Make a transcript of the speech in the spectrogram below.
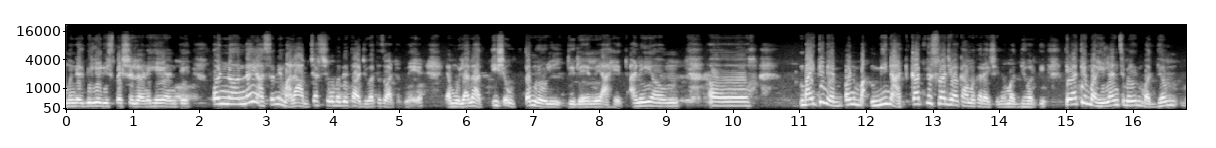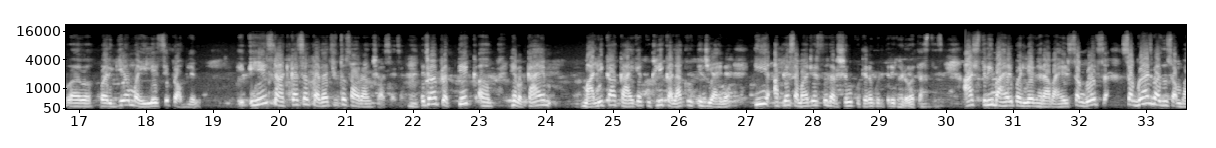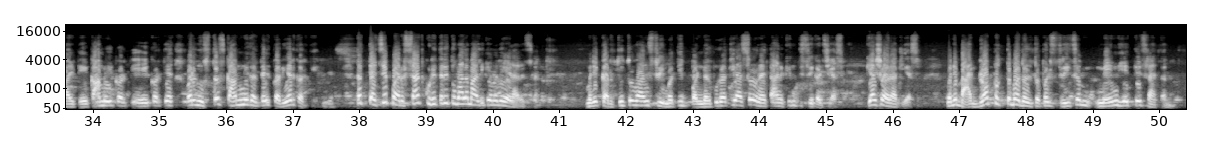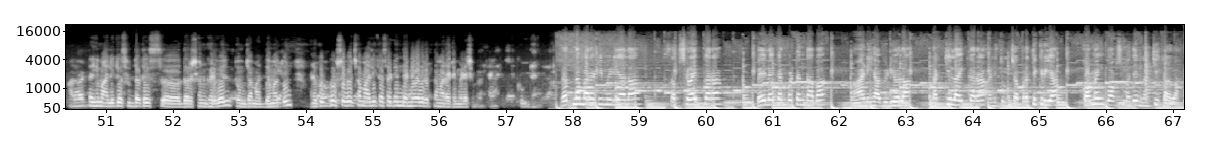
म्हणजे अगदी लेडी स्पेशल आणि हे आणि ते. पण नाही असं नाही. मला आमच्या शो मध्ये तर अजिबातच वाटत नाहीये. या मुलांना अतिशय उत्तम रोल दिलेले आहेत. आणि माहिती नाही पण मी नाटकात सुद्धा जेव्हा कामं करायची ना मध्यवर्ती तेव्हा ते महिलांचे म्हणजे मध्यम वर्गीय महिलेचे प्रॉब्लेम हेच नाटकाचा कदाचित तो सारांश असायचा. त्याच्यामुळे प्रत्येक हे बघ काय मालिका काय काय कुठली कलाकृती जी आहे ना ती आपल्या समाजाचं दर्शन कुठे ना कुठेतरी घडवत असते. आज स्त्री बाहेर पडली आहे घराबाहेर सगळंच सगळ्याच बाजू सांभाळते कामही करते हे करते बरं नुसतंच काम नाही करते करिअर करते. तर त्याचे परसाद कुठेतरी तुम्हाला मालिकेमध्ये येणारच म्हणजे कर्तृत्ववान श्रीमती पंढरपुरातली असो नाही तर आणखीन तिसरीकडची असो किंवा शहरातली असो. म्हणजे बॅकड्रॉप फक्त बदलतो पण स्त्रीचं मेन हे तेच राहतं ना. मला वाटतं ही मालिका सुद्धा तेच दर्शन घडवेल तुमच्या माध्यमातून. आणि खूप खूप शुभेच्छा मालिकासाठी धन्यवाद रत्न मराठी मीडियाशी खूप धन्यवाद. रत्न मराठी मीडियाला सबस्क्राईब करा बेल आयकन बटन दाबा आणि ह्या व्हिडिओला नक्की लाईक करा आणि तुमच्या प्रतिक्रिया कॉमेंट बॉक्समध्ये नक्की कळवा.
